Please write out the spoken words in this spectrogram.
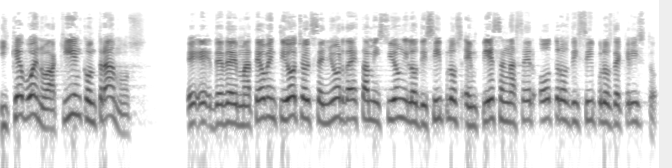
Y qué bueno, aquí encontramos, eh, eh, desde Mateo 28 el Señor da esta misión y los discípulos empiezan a ser otros discípulos de Cristo.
